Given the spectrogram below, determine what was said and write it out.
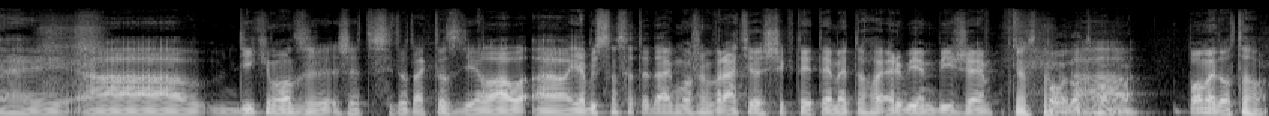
Hej, a díky moc, že, že si to takto zdieľal. A ja by som sa teda, ak môžem, vrátil ešte k tej téme toho Airbnb, že... Toho. A, no. Poďme do toho.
